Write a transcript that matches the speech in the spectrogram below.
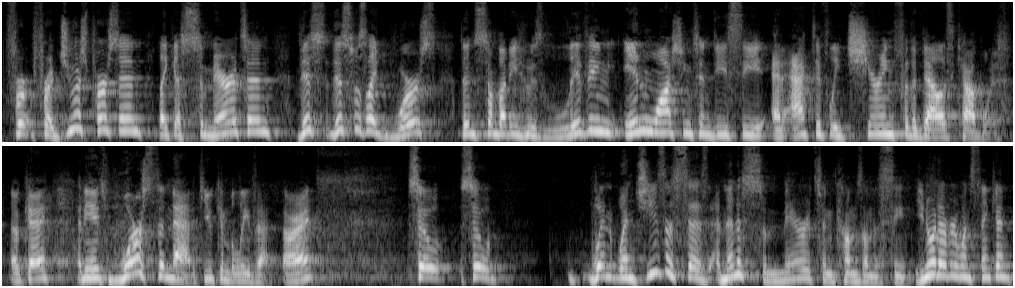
for, for a Jewish person, like a Samaritan, this, this was like worse than somebody who's living in Washington, D.C. and actively cheering for the Dallas Cowboys, okay? I mean, it's worse than that, if you can believe that, all right? So, so when, when Jesus says, and then a Samaritan comes on the scene, you know what everyone's thinking?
